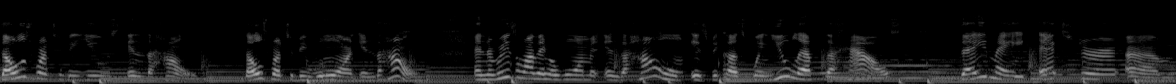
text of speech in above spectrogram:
those were to be used in the home. Those were to be worn in the home. And the reason why they were worn in the home is because when you left the house, they made extra, um,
